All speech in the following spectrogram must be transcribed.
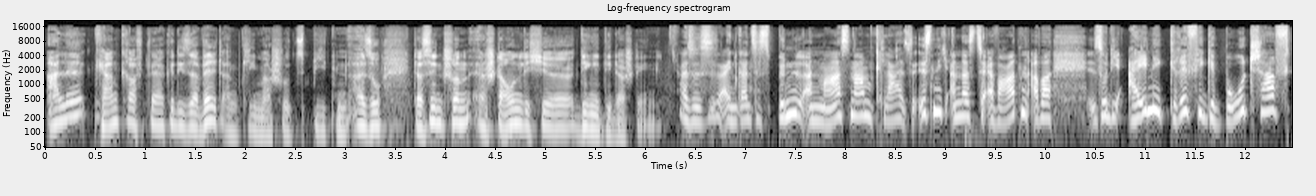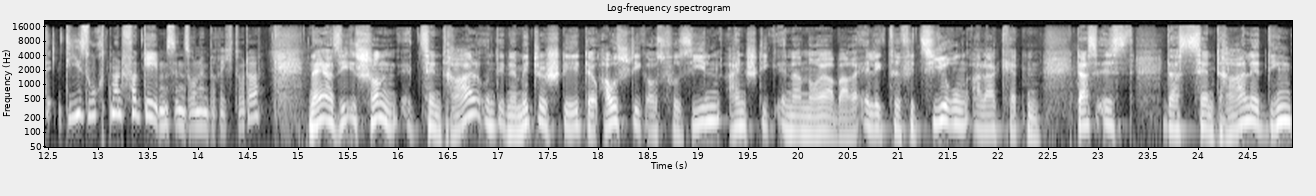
alle Kernkraftwerke dieser Welt an Klimaschutz bieten. Also das sind schon erstaunliche Dinge, die da stehen. Also es ist ein ganzes Bündel an Maßnahmen. Klar, es ist nicht anders zu erwarten, aber so die eine griffige Botschaft, die sucht man vergebens in so einem Bericht, oder? Naja, sie ist schon zentral und in der Mitte steht der Ausstieg aus fossilen, Einstieg in Erneuerbare, Elektrifizierung aller Ketten. Das ist das zentrale Ding.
